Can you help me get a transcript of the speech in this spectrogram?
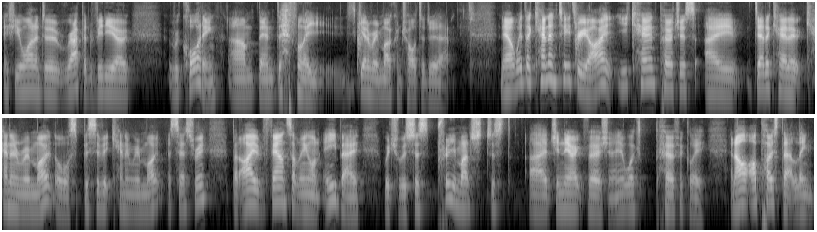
if you want to do rapid video recording, um, then definitely get a remote control to do that. Now with the Canon T3i, you can purchase a dedicated Canon remote or specific Canon remote accessory, but I found something on eBay which was just pretty much just a generic version and it works perfectly. And I'll, I'll post that link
